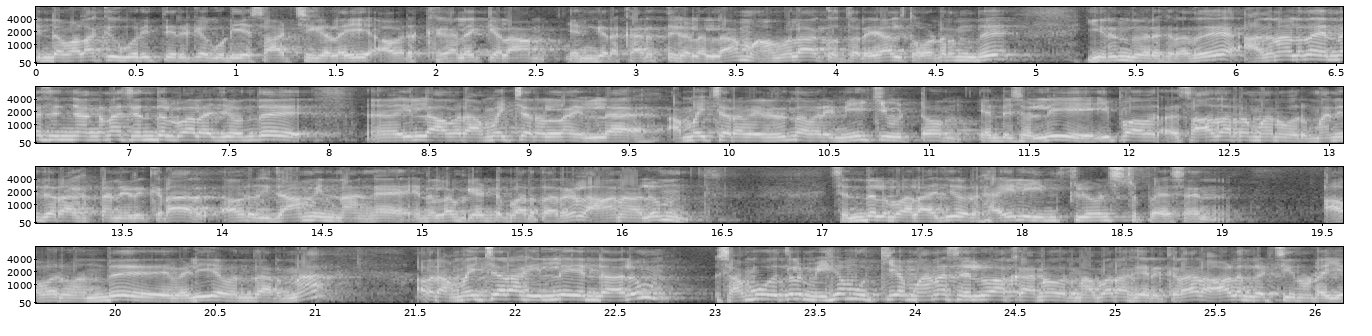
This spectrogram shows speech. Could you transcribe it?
இந்த வழக்கு குறித்து இருக்கக்கூடிய சாட்சிகளை அவர் கலைக்கலாம் என்கிற கருத்துக்கள் எல்லாம் அமலாக்கத்துறையால் தொடர்ந்து இருந்து வருகிறது. அதனால தான் என்ன செஞ்சாங்கன்னா செந்தில் பாலாஜி வந்து இல்லை அவர் அமைச்சரெல்லாம் இல்லை அமைச்சரவையிலிருந்து அவரை நீக்கி விட்டோம் என்று சொல்லி இப்போ அவர் சாதாரணமான ஒரு மனிதராகத்தான் இருக்கிறார். அவருக்கு ஜாமீன் தாங்க என்றெல்லாம் கேட்டு பார்த்தார்கள். ஆனாலும் செந்தில் பாலாஜி ஒரு ஹைலி இன்ஃப்ளூயன்ஸ்டு பேர்சன் அவர் வந்து வெளியே வந்தார்னா அவர் அமைச்சராக இல்லை என்றாலும் சமூகத்தில் மிக முக்கியமான செல்வாக்கான ஒரு நபராக இருக்கிறார். ஆளுங்கட்சியினுடைய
